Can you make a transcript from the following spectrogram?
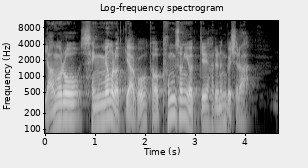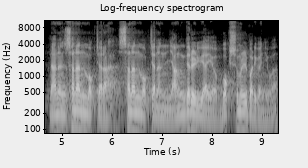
양으로 생명을 얻게 하고 더 풍성히 얻게 하려는 것이라. 나는 선한 목자라. 선한 목자는 양들을 위하여 목숨을 버리거니와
